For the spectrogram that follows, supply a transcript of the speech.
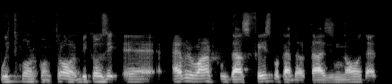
with more control? Because uh, everyone who does Facebook advertising know that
